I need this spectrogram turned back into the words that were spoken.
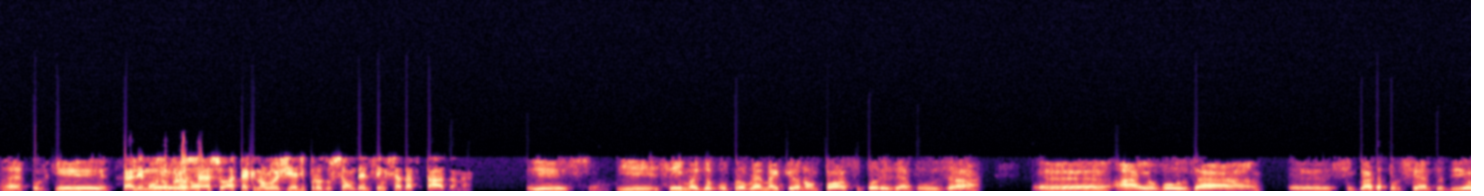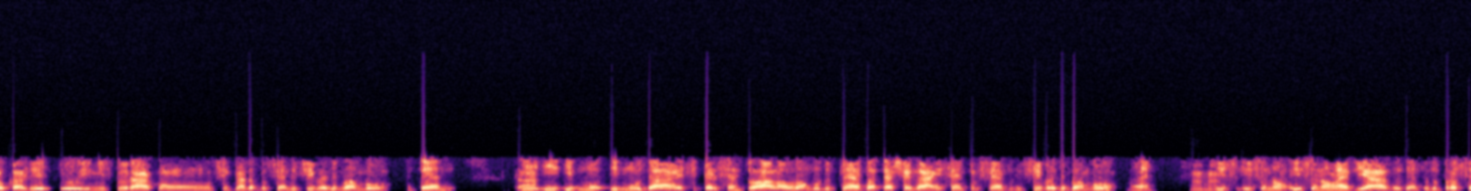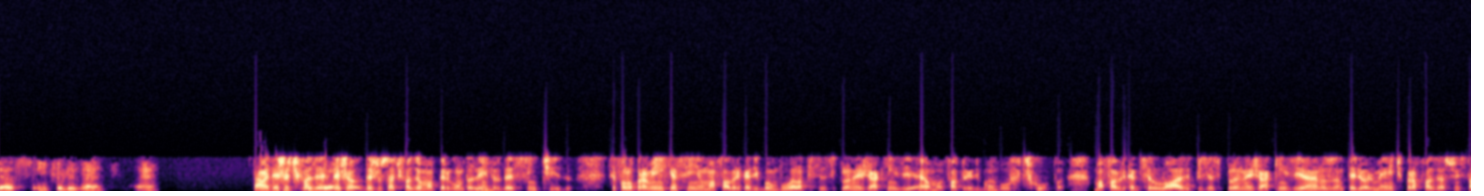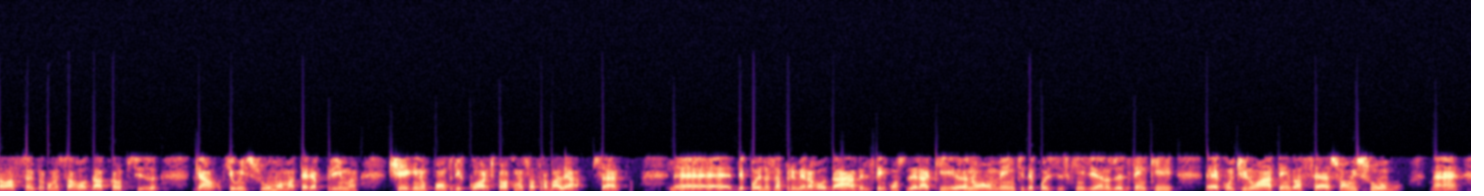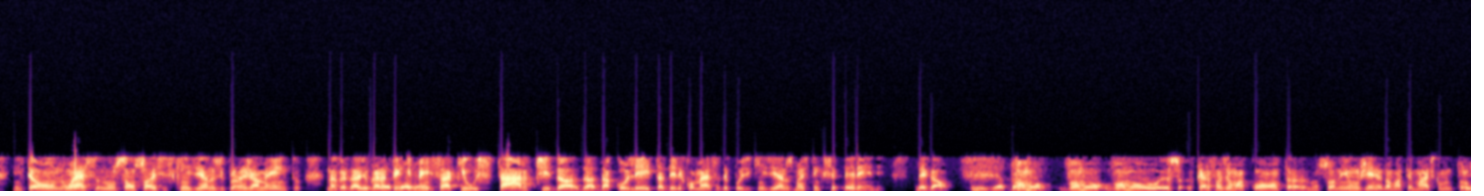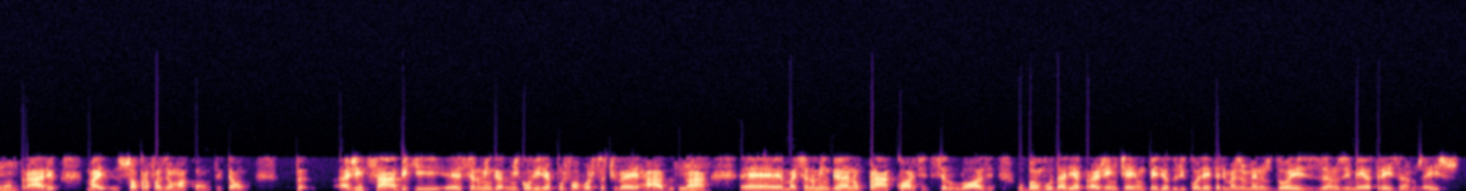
né? Porque... Tá, ele muda é, o processo, não... a tecnologia de produção dele tem que ser adaptada, né? Isso. E sim, mas o, o problema é que eu não posso, por exemplo, usar é, ah, eu vou usar é, 50% de eucalipto e misturar com 50% de fibra de bambu, entende? Tá. E, e, e, e, mudar esse percentual ao longo do tempo, até chegar em 100% de fibra de bambu, né? Uhum. Isso, isso, não, isso não é viável dentro do processo, infelizmente, né? Tá, mas deixa eu te fazer, então, deixa, deixa eu só te fazer uma pergunta dentro Sim. desse sentido. Você falou para mim que assim, uma fábrica de bambu ela precisa se planejar 15, é uma fábrica de bambu, desculpa, uma fábrica de celulose precisa se planejar 15 anos anteriormente para fazer a sua instalação e para começar a rodar, porque ela precisa que, a, que o insumo, a matéria-prima, chegue no ponto de corte para ela começar a trabalhar, certo? É, depois dessa primeira rodada, ele tem que considerar que anualmente, depois desses 15 anos, ele tem que é, continuar tendo acesso ao insumo. Né? Então não, é, não são só esses 15 anos de planejamento. Na verdade, Exatamente. o cara tem que pensar que o start da, da, da, colheita dele começa depois de 15 anos, mas tem que ser perene. Legal. Vamos, vamos, vamos. Eu, quero fazer uma conta, não sou nenhum gênio da matemática, muito pelo Sim. contrário, mas só para fazer uma conta. Então, a gente sabe que, eh, se eu não me engano, me corrija por favor se eu estiver errado, Sim. tá? É, mas se eu não me engano, para corte de celulose, o bambu daria para a gente aí um período de colheita de mais ou menos dois anos e meio a três anos, é isso?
